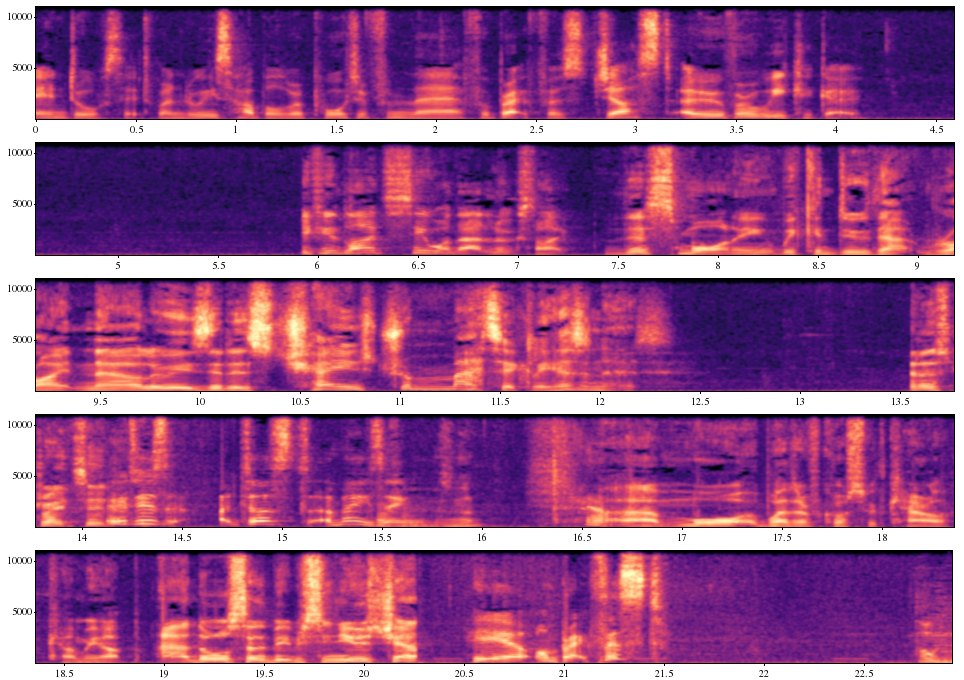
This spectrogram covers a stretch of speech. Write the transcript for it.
in Dorset when Louise Hubball reported from there for breakfast just over a week ago. If you'd like to see what that looks like this morning, we can do that right now. Louise, it has changed dramatically, hasn't it? Illustrates it. It is just amazing. Isn't it? Yeah. Uh, more weather, of course, with Carol coming up, and also the BBC News channel. Here on breakfast. Oh.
